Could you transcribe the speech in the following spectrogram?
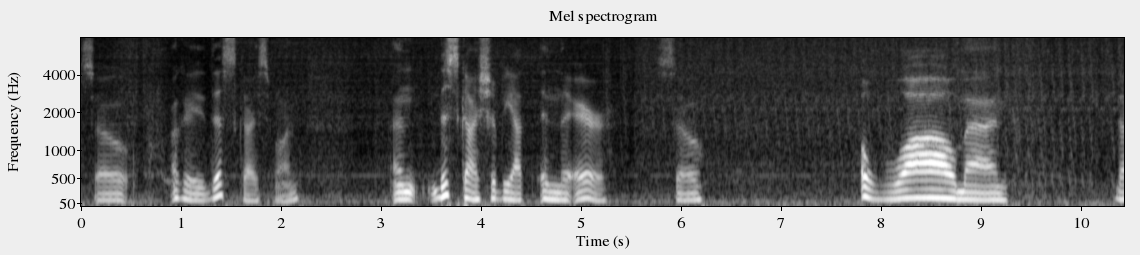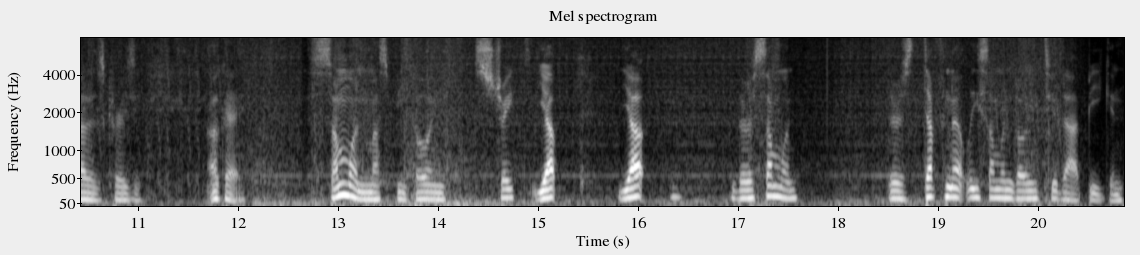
So, okay, this guy spawned. And this guy should be at in the air. So, Oh, wow, man. That is crazy. Okay. Someone must be going straight. Yep. Yep. There's someone. There's definitely someone going to that beacon.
